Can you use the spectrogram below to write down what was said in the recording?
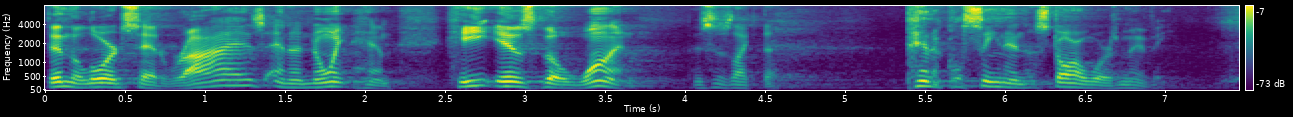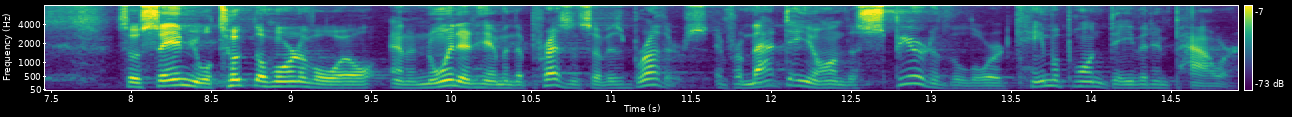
Then the Lord said, Rise and anoint him. He is the one. This is like the pinnacle scene in a Star Wars movie. So Samuel took the horn of oil and anointed him in the presence of his brothers. And from that day on, the Spirit of the Lord came upon David in power.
